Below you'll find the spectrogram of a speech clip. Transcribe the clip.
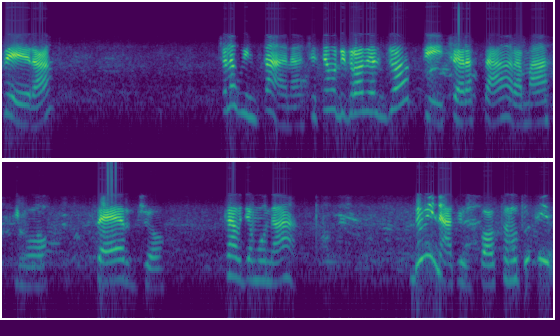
sera c'è la Quintana, ci siamo ritrovati al Giotti, c'era Sara, Massimo, Sergio, Claudia Monà. Indovinate un po', sono tutti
